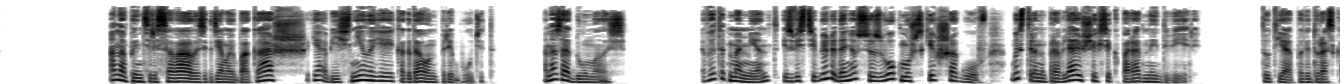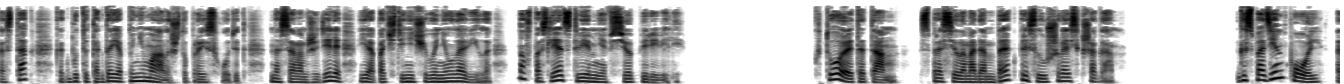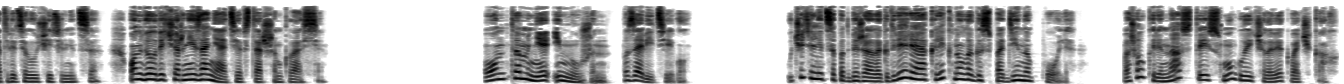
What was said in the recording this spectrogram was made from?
Она поинтересовалась, где мой багаж, я объяснила ей, когда он прибудет. Она задумалась. В этот момент из вестибюля донесся звук мужских шагов, быстро направляющихся к парадной двери. Тут я поведу рассказ так, как будто тогда я понимала, что происходит. На самом же деле я почти ничего не уловила, но впоследствии мне все перевели. «Кто это там?» — спросила мадам Бек, прислушиваясь к шагам. «Господин Поль», — ответила учительница. «Он вел вечерние занятия в старшем классе». «Он-то мне и нужен. Позовите его». Учительница подбежала к двери и окликнула господина Поля. Вошел коренастый, смуглый человек в очках.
